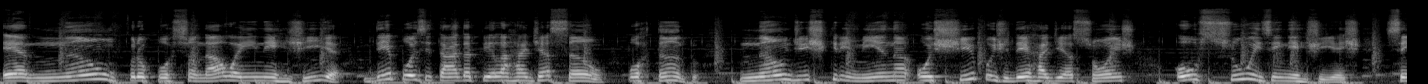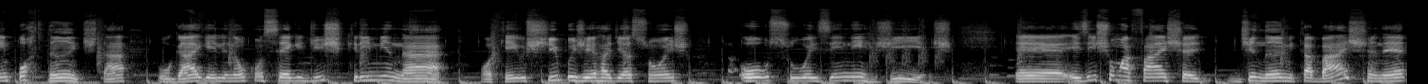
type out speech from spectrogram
é não proporcional à energia depositada pela radiação. Portanto, não discrimina os tipos de radiações ou suas energias. Isso é importante, tá? O Geiger ele não consegue discriminar, ok, os tipos de radiações ou suas energias. É, existe uma faixa dinâmica baixa, né?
